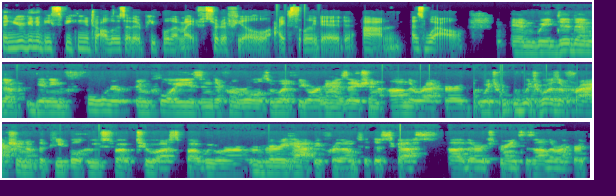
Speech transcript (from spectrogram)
then you're going to be speaking to all those other people that might sort of feel isolated um, as well. And we did end up getting four employees in different roles with the organization on the record, which which was a fraction of the people who spoke to us, but we were very happy for them to discuss uh, their experiences on the record.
